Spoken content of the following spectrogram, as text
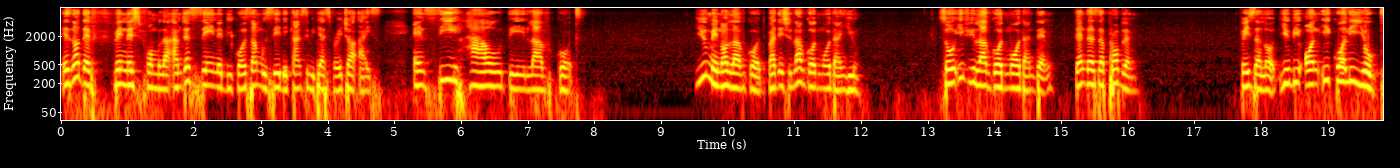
It's not the finished formula. I'm just saying it because some will say they can't see with their spiritual eyes and see how they love God. You may not love God, but they should love God more than you. So if you love God more than them, then there's a problem. Praise the Lord. You'll be unequally yoked.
